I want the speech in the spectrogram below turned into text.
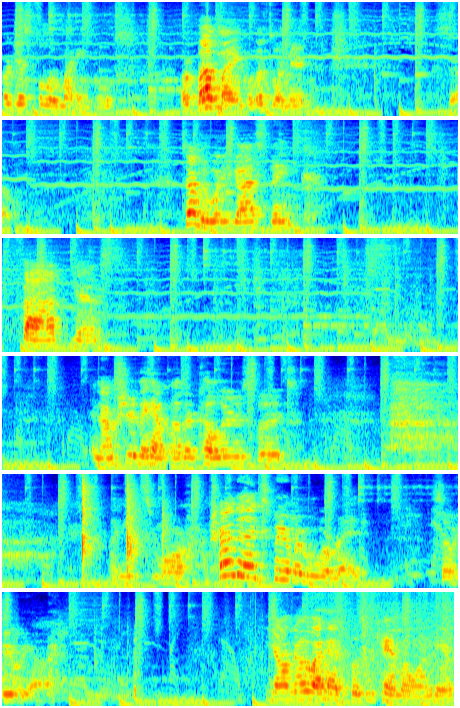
Or just below my ankles. Or above my ankle, that's what I meant. So, tell me, what do you guys think? Five, yes. And I'm sure they have other colors, but I need some more. I'm trying to experiment with more red. So here we are. Y'all know I had to put some camo on here.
